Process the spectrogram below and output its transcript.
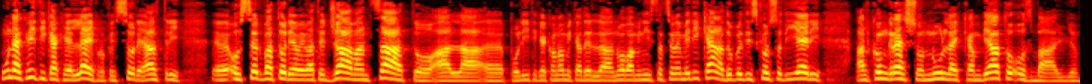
Una critica che lei, professore, e altri eh, osservatori avevate già avanzato alla eh, politica economica della nuova amministrazione americana. Dopo il discorso di ieri al Congresso nulla è cambiato o sbaglio?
